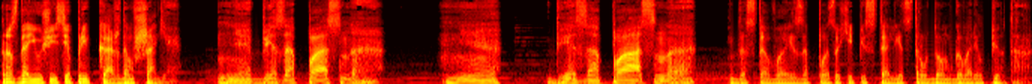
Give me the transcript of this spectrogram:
раздающийся при каждом шаге. «Небезопасно! Небезопасно!» Доставая из-за пазухи пистолет, с трудом говорил Петр.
